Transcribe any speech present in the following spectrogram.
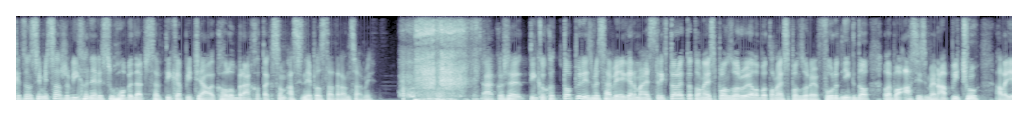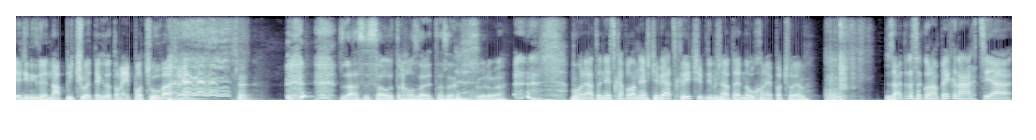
Keď som si myslel, že východňari sú hoveda, čo sa týka pitia alkoholu, bracho, tak som asi nepil s Tatrancami. Akože, ty koko, topili sme sa v Jägermeistri, ktoré toto nesponzoruje, lebo to nesponzoruje furt nikto, lebo asi sme na piču, ale jediný, kto je na piču, je ten, kto to nepočúva, že? Zase sa utrhol za etaze, kurva. More, a to dneska podľa mňa ešte viac kričím, tým, že na to jedno ucho nepočujem. Zajtra sa koná pekná akcia,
